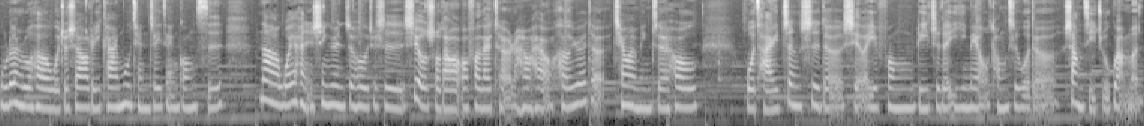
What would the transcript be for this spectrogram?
无论如何，我就是要离开目前这间公司。那我也很幸运，最后就是是有收到 offer letter，然后还有合约的签完名之后，我才正式的写了一封离职的 email，通知我的上级主管们。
